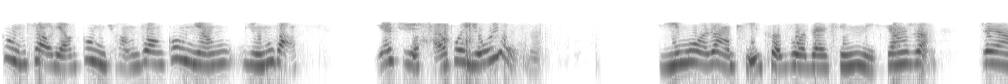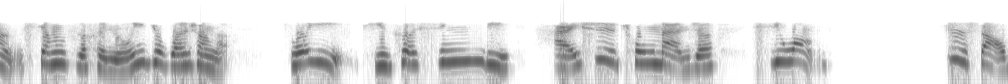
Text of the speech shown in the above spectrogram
更漂亮，更强壮，更勇勇敢，也许还会游泳呢。迪莫让皮克坐在行李箱上，这样箱子很容易就关上了。所以皮克心里还是充满着希望，至少。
